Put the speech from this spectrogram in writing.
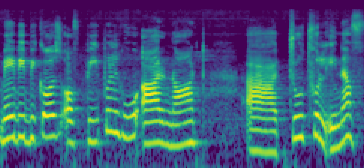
maybe because of people who are not uh, truthful enough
